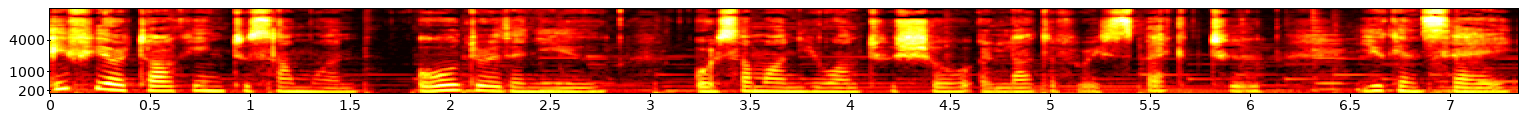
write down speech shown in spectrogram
If you're talking to someone older than you or someone you want to show a lot of respect to, you can say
